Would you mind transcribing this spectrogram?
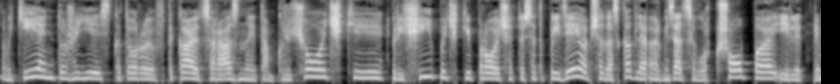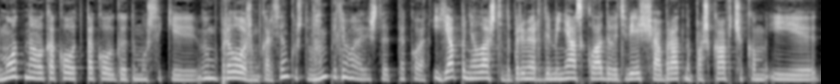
В Икее они тоже есть, которые втыкаются разные там крючочки, прищипочки и прочее. То есть это, по идее, вообще доска для организации воркшопа или ремонтного какого-то такого, это может такие, ну, мы приложим картинку, чтобы вы понимали, что это такое. И я поняла, что, например, для меня складывать вещи обратно по шкафчикам и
